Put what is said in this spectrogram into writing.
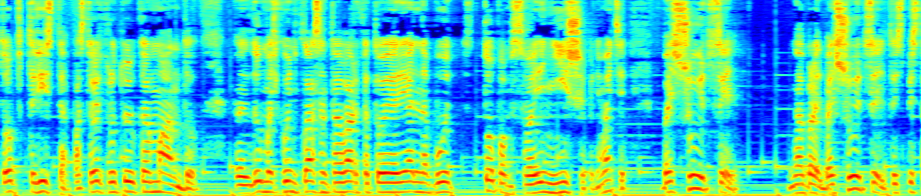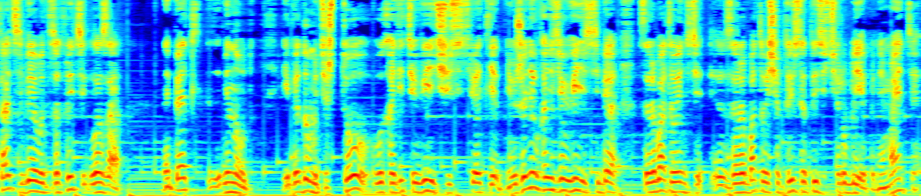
Топ 300, построить крутую команду, придумать какой-нибудь классный товар, который реально будет топом своей ниши, понимаете? Большую цель набрать большую цель. То есть представьте себе, вот закройте глаза на 5 минут и подумайте, что вы хотите увидеть через 5 лет. Неужели вы хотите увидеть себя зарабатывающим 300 тысяч рублей, понимаете?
